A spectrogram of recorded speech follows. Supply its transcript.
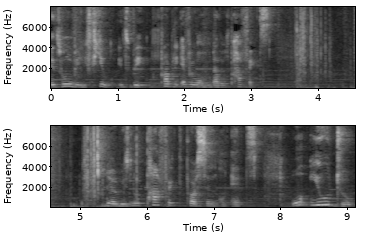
it won't be few. It would be probably everyone would have been perfect. There is no perfect person on earth. What you do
